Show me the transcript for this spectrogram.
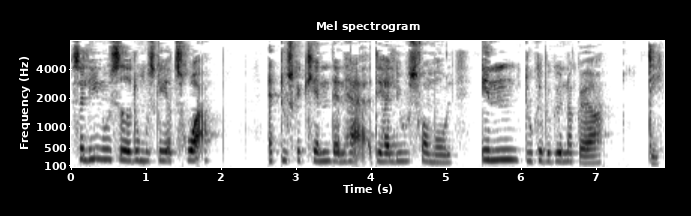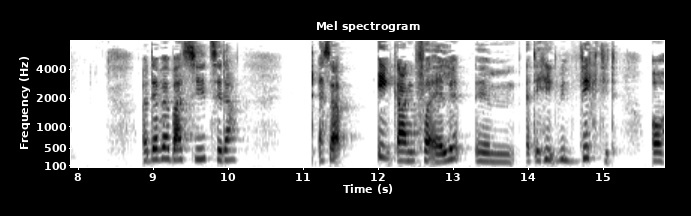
Så lige nu sidder du måske og tror, at du skal kende den her, det her livsformål, inden du kan begynde at gøre det. Og der vil jeg bare sige til dig, altså en gang for alle, øhm, at det er helt vildt vigtigt at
